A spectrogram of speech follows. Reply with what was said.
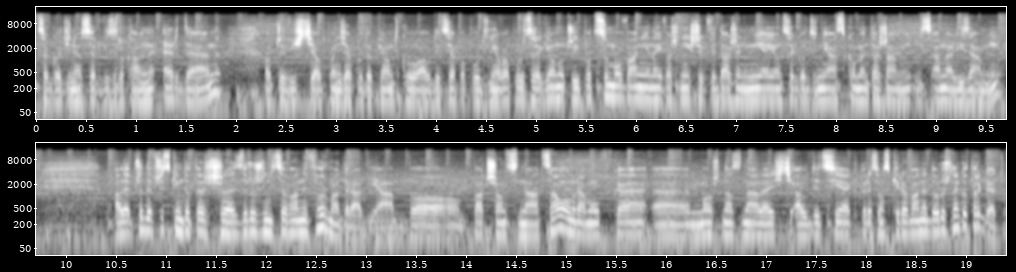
Co godzinę serwis lokalny RDN. Oczywiście od poniedziałku do piątku audycja popołudniowa Puls Regionu, czyli podsumowanie najważniejszych wydarzeń mijającego dnia z komentarzami i z analizami. Ale przede wszystkim to też zróżnicowany format radia, bo patrząc na całą ramówkę e, można znaleźć audycje, które są skierowane do różnego targetu.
